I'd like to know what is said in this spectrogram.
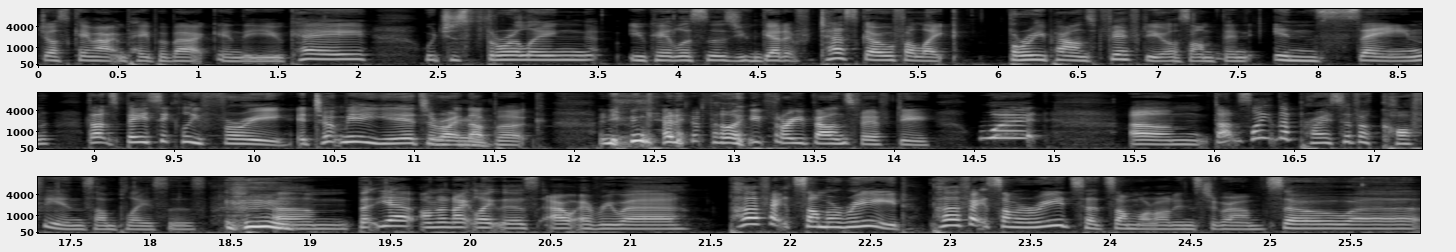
just came out in paperback in the UK, which is thrilling. UK listeners, you can get it for Tesco for like three pounds fifty or something insane. That's basically free. It took me a year to write that book, and you can get it for like three pounds fifty. What? Um, that's like the price of a coffee in some places. um, but yeah, on a night like this, out everywhere. Perfect summer read. Perfect summer read, said someone on Instagram. So uh,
